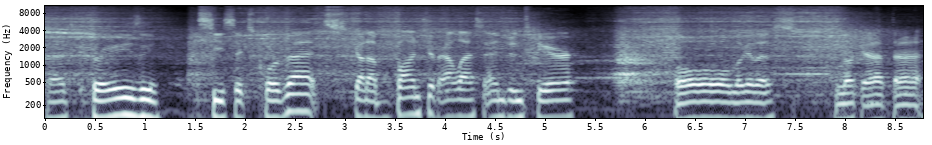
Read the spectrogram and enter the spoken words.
That's crazy. C6 Corvettes. Got a bunch of LS engines here. Oh, look at this. Look at that.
